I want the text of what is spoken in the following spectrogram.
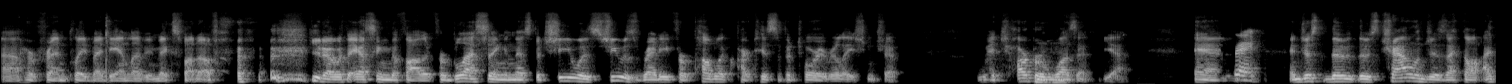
uh, her friend played by Dan Levy makes fun of, you know, with asking the father for blessing and this, but she was she was ready for public participatory relationship, which Harper mm-hmm. wasn't yet. And right. and just those those challenges, I thought I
